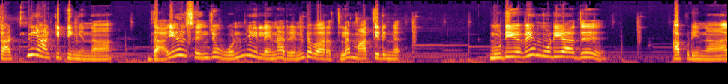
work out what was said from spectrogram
சட்னி ஆக்கிட்டீங்கன்னா தயவு செஞ்சு ஒன்று இல்லைன்னா ரெண்டு வாரத்தில் மாற்றிடுங்க முடியவே முடியாது. அப்படின்னா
